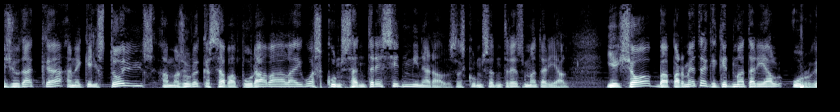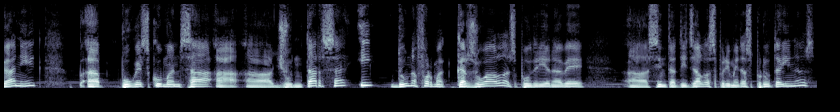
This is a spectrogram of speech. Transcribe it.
ajudar que en aquells tolls, a mesura que s'evaporava a l'aigua, es concentressin minerals, es concentrés material. I això va permetre que aquest material orgànic eh, pogués començar a, a juntar-se i, d'una forma casual, es podrien haver eh, sintetitzat les primeres proteïnes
